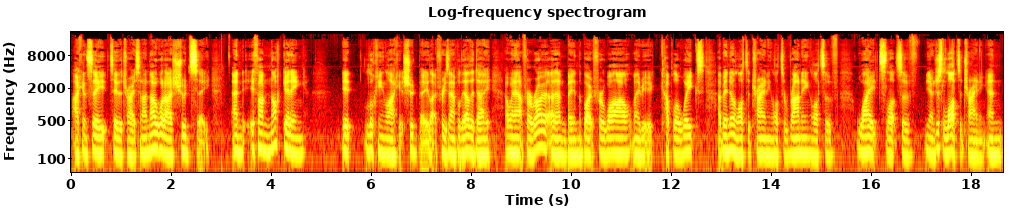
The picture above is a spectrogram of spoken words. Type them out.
i can see see the trace and i know what i should see. And if i'm not getting it looking like it should be like for example the other day i went out for a row i hadn't been in the boat for a while maybe a couple of weeks i've been doing lots of training lots of running lots of weights lots of you know, just lots of training. And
